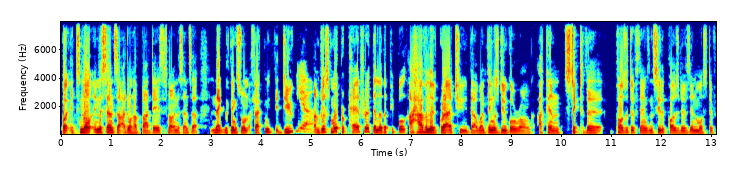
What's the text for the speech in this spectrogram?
but it's not in the sense that I don't have bad days. It's not in the sense that negative things don't affect me. They do. Yeah. I'm just more prepared for it than other people. I have a gratitude that when things do go wrong, I can stick to the positive things and see the positives in most of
